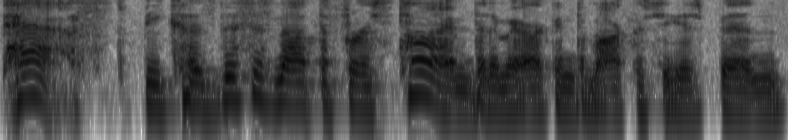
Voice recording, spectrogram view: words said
past? Because this is not the first time that American democracy has been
